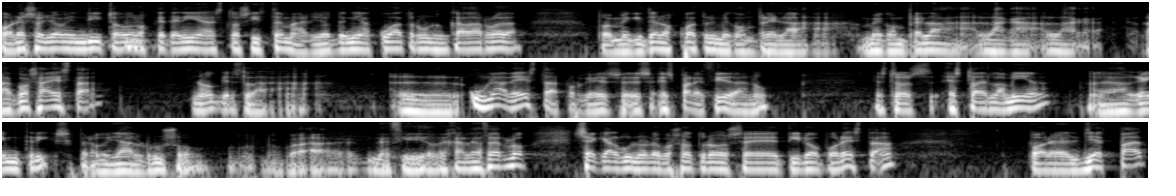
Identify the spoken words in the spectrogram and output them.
Por eso yo vendí todos los que tenía estos sistemas. Yo tenía cuatro, uno en cada rueda. Pues me quité los cuatro y me compré la, me compré la, la, cosa esta, ¿no? Que es la, una de estas, porque es, es, parecida, ¿no? Esto es, esta es la mía, la Game Tricks, pero que ya el ruso ha decidido dejar de hacerlo. Sé que alguno de vosotros eh, tiró por esta, por el Jetpad.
